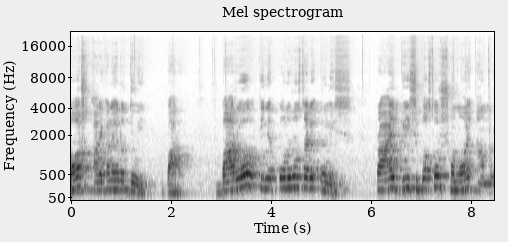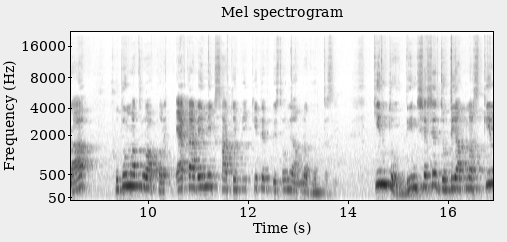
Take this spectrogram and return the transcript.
দশ আর এখানে হলো দুই, বারো। বারো, তিনে পনেরো, চারে উনিশ। প্রায় বিশ বছর সময় আমরা শুধুমাত্র আপনার একাডেমিক সার্টিফিকেটের পিছনে আমরা ঘুরতেছি। কিন্তু দিন শেষে যদি আপনার স্কিল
